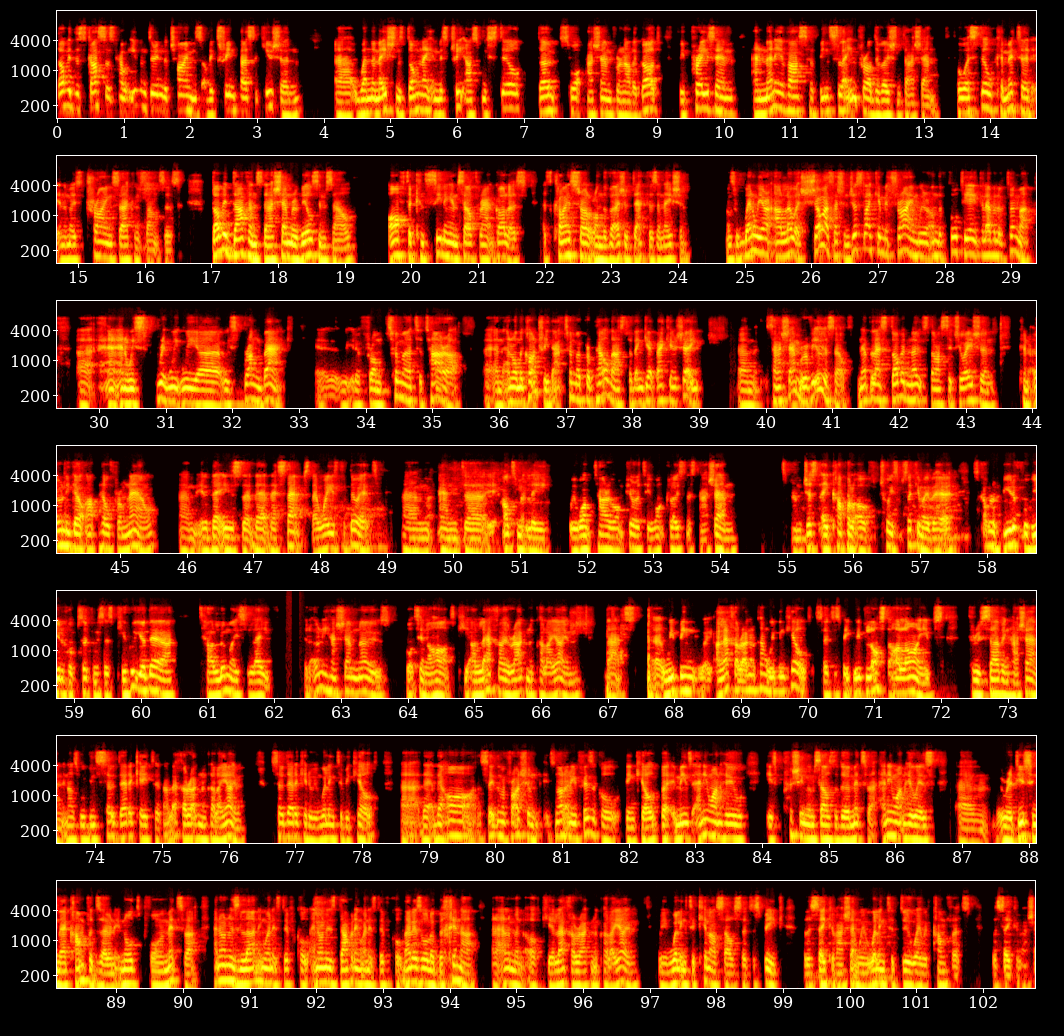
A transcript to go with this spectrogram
David discusses how even during the times of extreme persecution, uh, when the nations dominate and mistreat us, we still don't swap Hashem for another God. We praise Him, and many of us have been slain for our devotion to Hashem but we're still committed in the most trying circumstances. David davens that Hashem reveals himself after concealing himself throughout Golis as Klal on the verge of death as a nation. And so when we are at our lowest, show us Hashem, just like in Mitzrayim, we were on the 48th level of Tumah, uh, and, and, we, spring, we, we, uh, we sprung back uh, you know, from Tumah to Tara, and, and on the contrary, that Tumah propelled us to then get back in shape um, so Hashem, reveal yourself. Nevertheless, David notes that our situation can only go uphill from now. Um, there is uh, there are steps, there are ways to do it, um, and uh, ultimately we want Tara, we want purity, we want closeness to Hashem. Um, just a couple of choice psukim over here. It's a couple of beautiful, beautiful psukim. It says, Kihu yodea taluma slave. That only Hashem knows what's in our hearts. Ki alecha ragnu kalayim. That uh, we've been we've been killed, so to speak. We've lost our lives through serving Hashem. Other words, we've been so dedicated, so dedicated, we're willing to be killed. Uh, there, there are, say the Mefarshim, it's not only physical being killed, but it means anyone who is pushing themselves to do a mitzvah, anyone who is um, reducing their comfort zone in order to perform a mitzvah, anyone who's learning when it's difficult, anyone who's davening when it's difficult, that is all a bechina, an element of kielecha ragnu kolayom. We're willing to kill ourselves, so to speak, for the sake of Hashem. We're willing to do away with comforts for the sake of Hashem.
